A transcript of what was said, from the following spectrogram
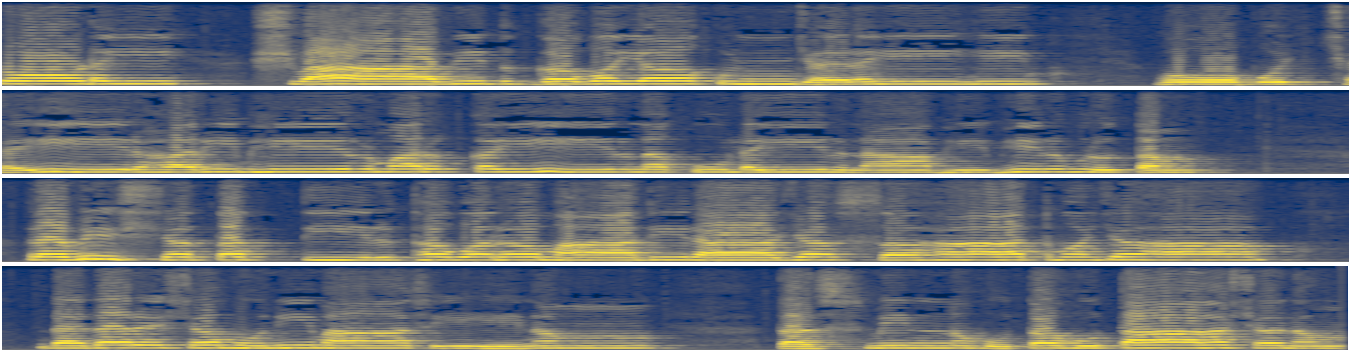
क्रोडैः श्वाविद्गवयकुञ्जरैः गोपुच्छैर्हरिभिर्मर्कैर्नकुलैर्नाभिभिर्वृतम् प्रविश्य तत्तीर्थवरमादिराजः सहात्मजः ददर्श मुनिमासीनम् तस्मिन् हुतहुताशनम्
